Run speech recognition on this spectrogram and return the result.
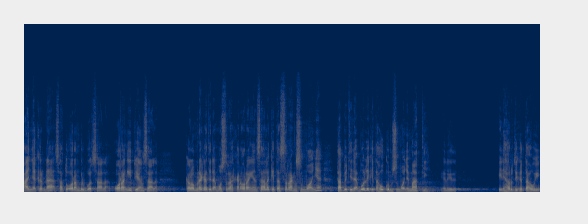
hanya karena satu orang berbuat salah. Orang itu yang salah. Kalau mereka tidak mau serahkan orang yang salah, kita serang semuanya, tapi tidak boleh kita hukum semuanya mati. Gitu. Ini harus diketahui.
